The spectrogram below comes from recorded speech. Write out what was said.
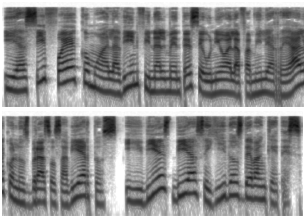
Y así fue como Aladín finalmente se unió a la familia real con los brazos abiertos y diez días seguidos de banquetes.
